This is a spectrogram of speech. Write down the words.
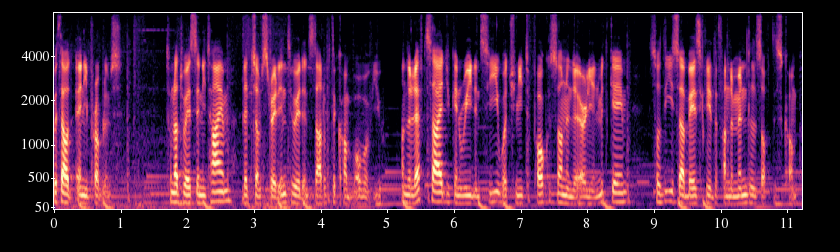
without any problems. To not waste any time, let's jump straight into it and start with the comp overview. On the left side you can read and see what you need to focus on in the early and mid game, so these are basically the fundamentals of this comp.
